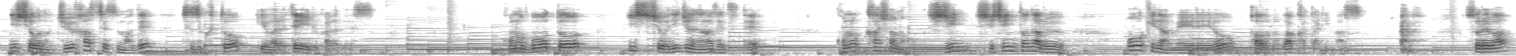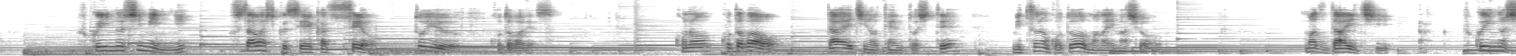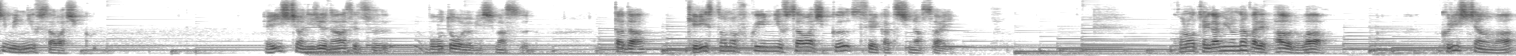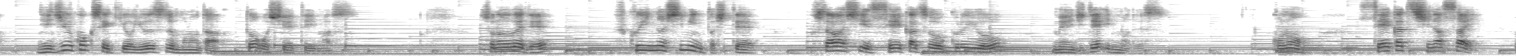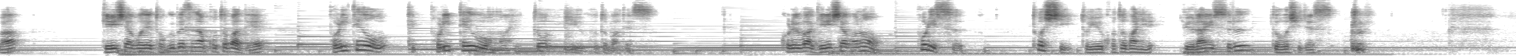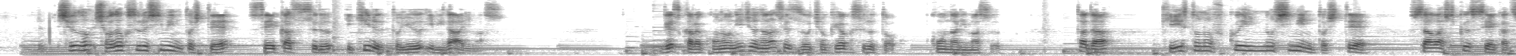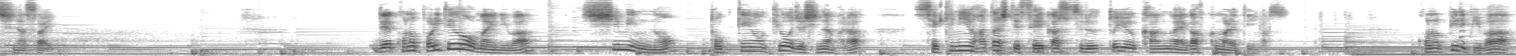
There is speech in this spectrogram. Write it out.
2章の18節まで続くと言われているからです。この冒頭1章27節でこの箇所の指針となる大きな命令をパウロは語ります。それは福音の市民にふさわしく生活せよという言葉です。この言葉を第一の点として3つのことを学びましょう。まず第一福音の市民にふさわしく。一章27節冒頭を読みします。ただキリストの福音にふさわしく生活しなさい。この手紙の中でパウロはクリスチャンは二重国籍を有するものだと教えています。その上で福音の市民としてふさわしい生活を送るよう命じているのです。この生活しなさいはギリシャ語で特別な言葉でポリテオポリテウオマイという言葉です。これはギリシャ語のポリス都市という言葉に由来する動詞です。所属する市民として生活する生きるという意味があります。ですからこの27節を直訳するとこうなります。ただキリストの福音の市民としてふさわしく生活しなさい。でこのポリテオーマイには市民の特権を享受しながら責任を果たして生活するという考えが含まれています。このピリピは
